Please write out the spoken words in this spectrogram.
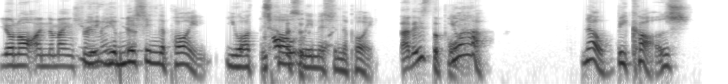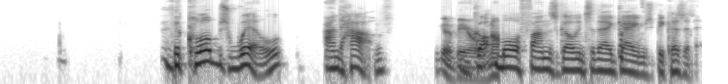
you're not in the mainstream you're, you're missing the point. You are I'm not missing the totally point. missing the point. That is the point. You are. No, because the clubs will and have be got not. more fans going to their games because of it.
